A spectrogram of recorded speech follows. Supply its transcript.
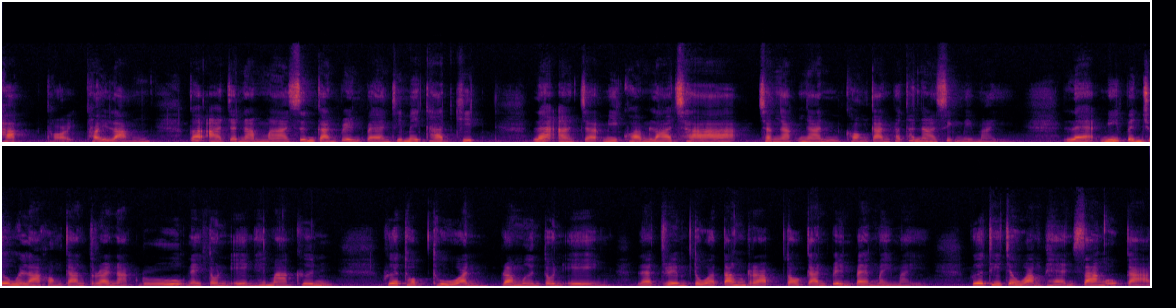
พักถอยถอยหลัง ก็อาจจะนำมาซึ่งการเปลี่ยนแปลงที่ไม่คาดคิด และอาจจะมีความล่าช้า ชะงักงันของการพัฒนาสิ่งใหม่ ๆ และนี่เป็นช่วงเวลาของการตระหนักรู้ในตนเองให้มากขึ้น เพื่อทบทวนประเมินตนเอง และเตรียมตัวตั้งรับต่อการเปลี่ยนแปลงใหม่ ๆ เพื่อที่จะวางแผนสร้างโอกาส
